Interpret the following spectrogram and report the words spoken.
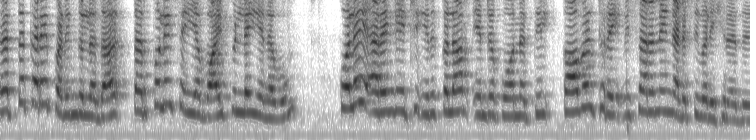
இரத்தக்கரை படிந்துள்ளதால் தற்கொலை செய்ய வாய்ப்பில்லை எனவும் கொலை அரங்கேற்றி இருக்கலாம் என்ற கோணத்தில் காவல்துறை விசாரணை நடத்தி வருகிறது.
